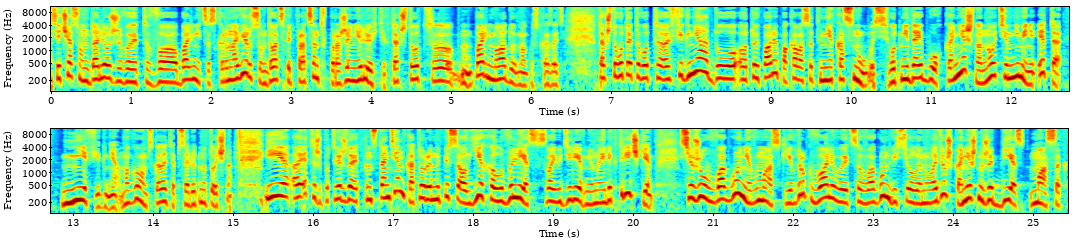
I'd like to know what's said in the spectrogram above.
Сейчас Сейчас он долеживает в больнице с коронавирусом 25% поражения легких. Так что вот э, парень молодой, могу сказать. Так что вот эта вот э, фигня до э, той поры, пока вас это не коснулось. Вот не дай бог, конечно, но тем не менее, это не фигня. Могу вам сказать абсолютно точно. И это же подтверждает Константин, который написал, ехал в лес в свою деревню на электричке, сижу в вагоне в маске, и вдруг вваливается в вагон веселая молодежь, конечно же, без масок.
